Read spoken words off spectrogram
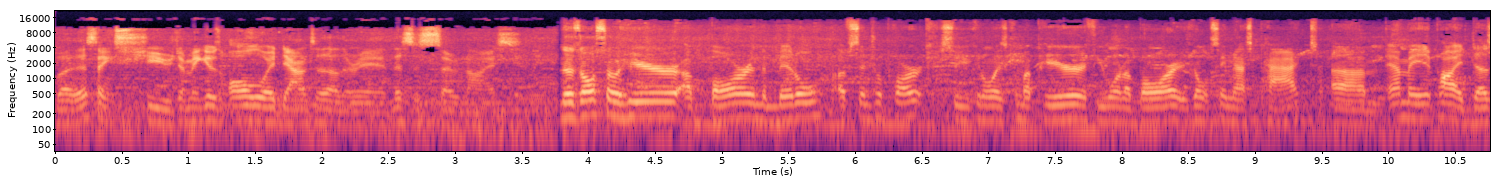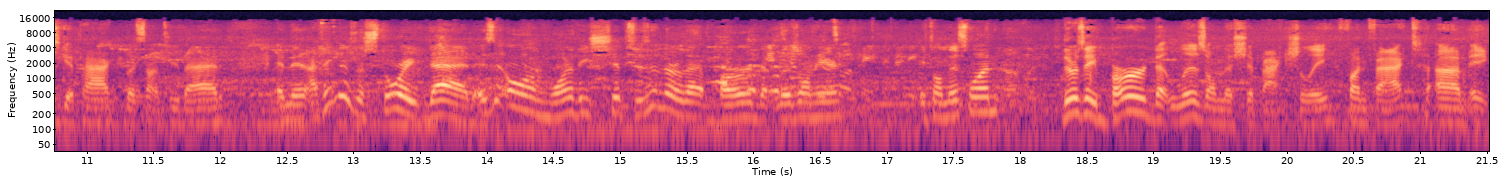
But this thing's huge. I mean, it goes all the way down to the other end. This is so nice. There's also here a bar in the middle of Central Park, so you can always come up here if you want a bar. It don't seem as packed. Um, I mean, it probably does get packed, but it's not too bad. And then I think there's a story, Dad, is it on one of these ships? Isn't there that bird that lives on here? It's on this one? There's a bird that lives on this ship, actually. Fun fact. Um, it,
